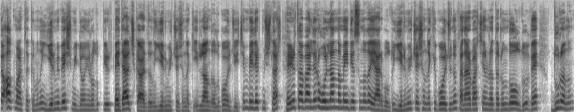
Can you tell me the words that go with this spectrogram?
ve Alkmaar takımının 25 milyon euroluk bir bedel çıkardığını 23 yaşındaki İrlandalı golcü için belirtmişler. Parrott haberleri Hollanda medyasında da yer buldu. 23 yaşındaki golcünün Fenerbahçe'nin radarında olduğu ve Duran'ın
